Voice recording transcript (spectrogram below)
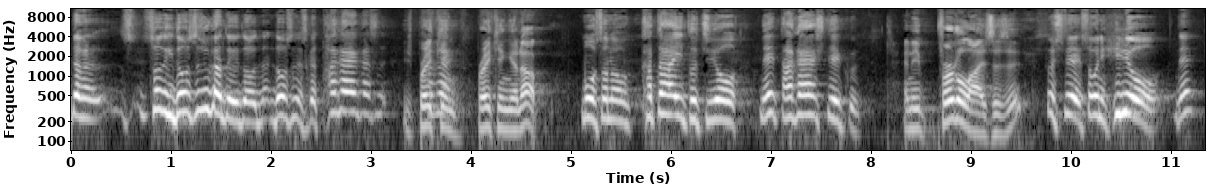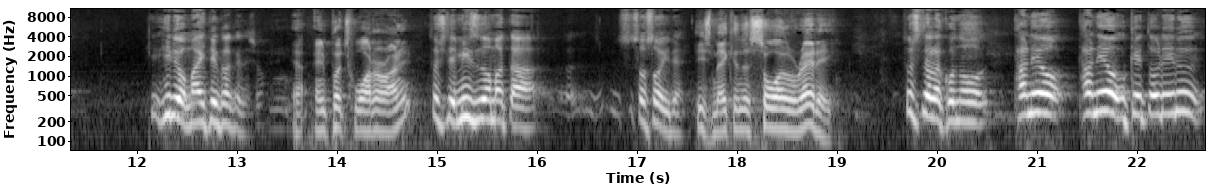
だからその時どうするかというとどうするんですか？耕かす。He's breaking, breaking it up. もうその硬い土地を、ね、耕していく。And he fertilizes it, そしてそこに肥料をね肥料を撒いていくわけでしょ？Yeah, and he puts water on it. そして水をまた注いで。He's making the soil ready. そしたらこの種を種を受け取れる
